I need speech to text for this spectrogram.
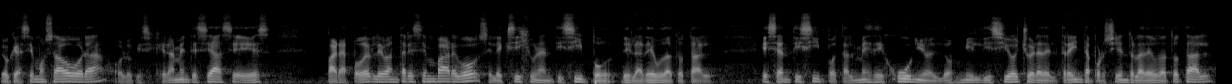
Lo que hacemos ahora, o lo que generalmente se hace es, para poder levantar ese embargo, se le exige un anticipo de la deuda total. Ese anticipo hasta el mes de junio del 2018 era del 30% de la deuda total,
